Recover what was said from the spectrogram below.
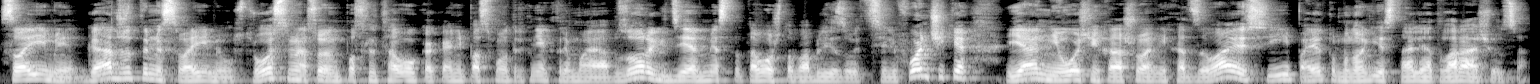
своими гаджетами, своими устройствами, особенно после того, как они посмотрят некоторые мои обзоры, где вместо того, чтобы облизывать телефончики, я не очень хорошо о них отзываюсь, и поэтому многие стали отворачиваться.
